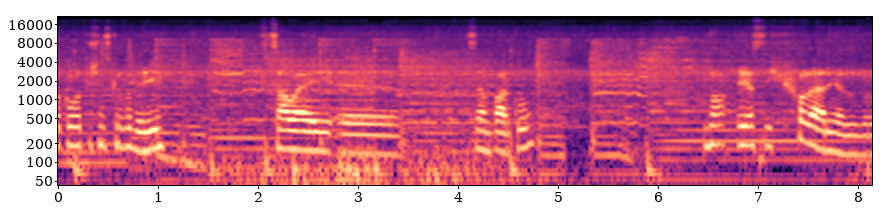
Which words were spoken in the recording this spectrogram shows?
około 1000 krokodyli w całej, yy, w całym parku. No, jest ich cholernie dużo.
